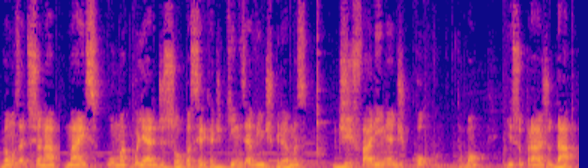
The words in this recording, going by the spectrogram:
vamos adicionar mais uma colher de sopa, cerca de 15 a 20 gramas, de farinha de coco, tá bom? Isso para ajudar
